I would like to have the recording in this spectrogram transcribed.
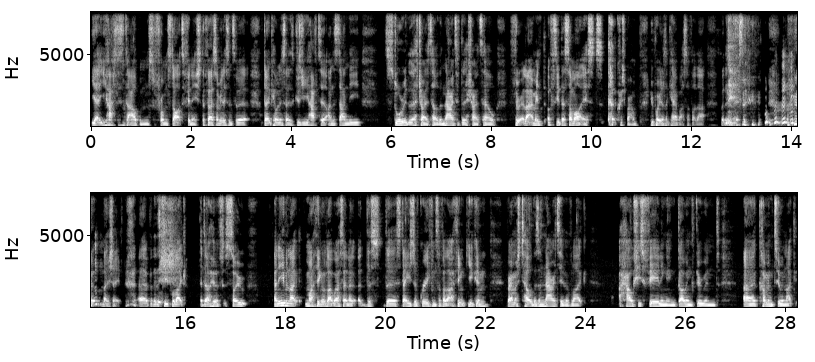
yeah you have to listen to albums from start to finish. The first time you listen to it don't care what it says because you have to understand the story that they're trying to tell the narrative that they're trying to tell through it like i mean obviously there's some artists chris brown who probably doesn't care about stuff like that but then there's no shade uh, but then there's people like adele who have so and even like my thing of like where I said like, the the stages of grief and stuff like that, I think you can very much tell there's a narrative of like how she's feeling and going through and uh, coming to and like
